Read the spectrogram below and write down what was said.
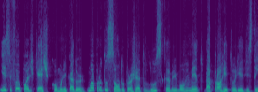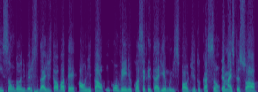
e esse foi o podcast Comunicador, uma produção do projeto Luz, Câmara e Movimento da Pró-Reitoria de Extensão da Universidade de Taubaté, a Unital, em convênio com a Secretaria Municipal de Educação. Até mais, pessoal!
